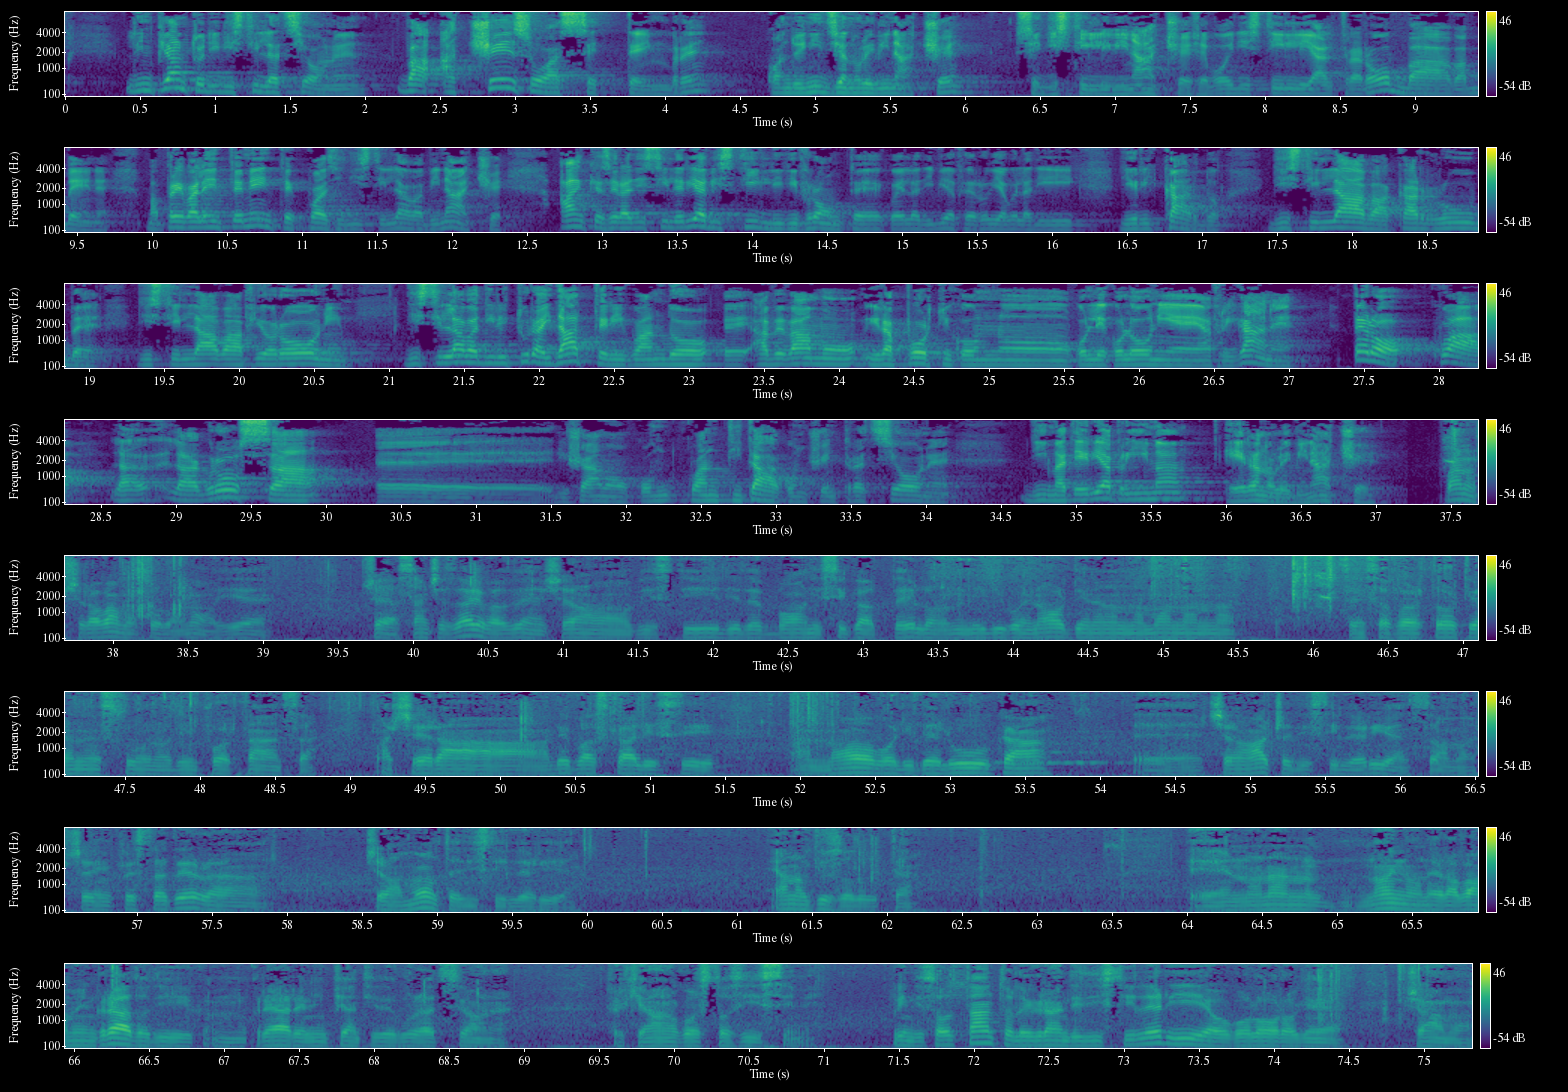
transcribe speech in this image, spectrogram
l'impianto di distillazione va acceso a settembre, quando iniziano le vinacce, se distilli vinacce, se poi distilli altra roba va bene, ma prevalentemente qua si distillava vinacce, anche se la distilleria Vistilli di fronte, quella di via Ferrovia, quella di, di Riccardo, distillava Carrube, distillava Fioroni, distillava addirittura i datteri quando eh, avevamo i rapporti con, con le colonie africane. Però qua la, la grossa eh, diciamo, con- quantità, concentrazione di materia prima erano le vinacce. Qua non c'eravamo solo noi, eh. Cioè a San Cesario va bene, c'erano Pistilli, De Bonis, Cappello, non li dico in ordine, non- non- senza far torti a nessuno di importanza, ma c'era De Pascali sì, a Novoli, De Luca, eh, c'erano altre distillerie insomma, cioè, in questa terra c'erano molte distillerie e hanno chiuso tutte. Non hanno- noi non eravamo in grado di mm, creare gli impianti di depurazione perché erano costosissimi. Quindi soltanto le grandi distillerie o coloro che diciamo,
